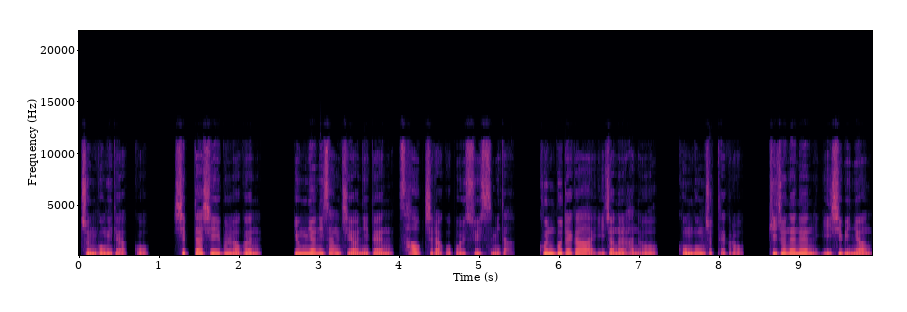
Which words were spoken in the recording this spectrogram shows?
준공이 되었고 10-2 블록은 6년 이상 지연이 된 사업지라고 볼 수 있습니다. 군부대가 이전을 한 후 공공주택으로 기존에는 22년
